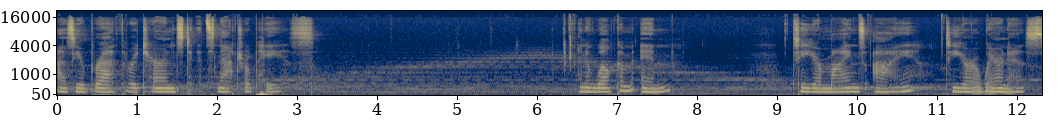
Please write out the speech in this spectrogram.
as your breath returns to its natural pace. And welcome in to your mind's eye, to your awareness,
